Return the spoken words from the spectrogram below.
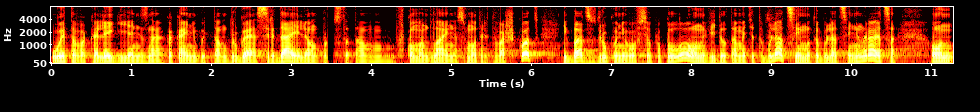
у этого коллеги, я не знаю, какая-нибудь там другая среда, или он просто там в команд-лайне смотрит ваш код, и бац, вдруг у него все поплыло, он увидел там эти табуляции, ему табуляция не нравится, он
